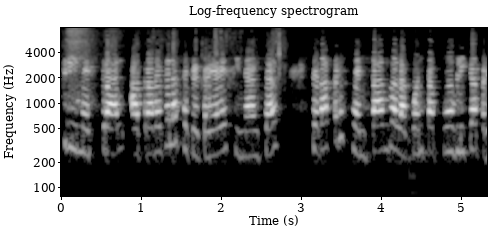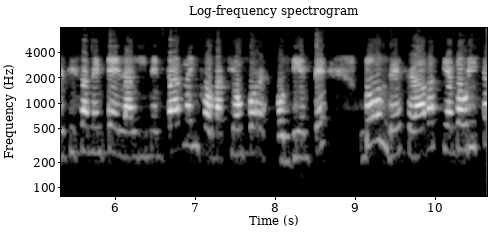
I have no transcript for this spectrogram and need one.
trimestral a través de la Secretaría de Finanzas se va presentando a la cuenta pública precisamente el alimentar la información correspondiente, donde se va vaciando. Ahorita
